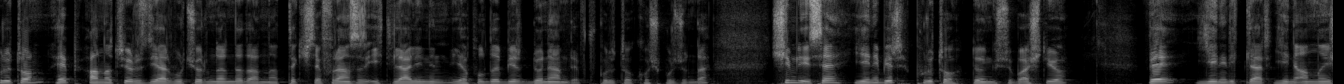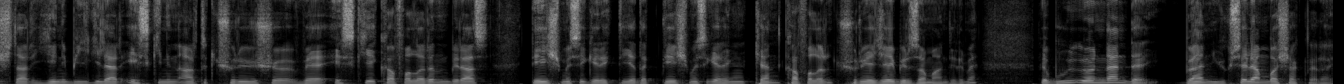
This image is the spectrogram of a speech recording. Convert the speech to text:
Plüton hep anlatıyoruz. Diğer burç yorumlarında da anlattık. İşte Fransız ihtilalinin yapıldığı bir dönemdi Plüto Koç burcunda. Şimdi ise yeni bir Plüto döngüsü başlıyor ve yenilikler, yeni anlayışlar, yeni bilgiler, eskinin artık çürüyüşü ve eski kafaların biraz değişmesi gerektiği ya da değişmesi gereken kafaların çürüyeceği bir zaman dilimi. Ve bu yönden de ben yükselen başaklara,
